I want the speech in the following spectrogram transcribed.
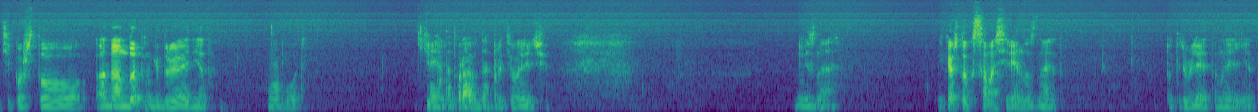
Типа, что одна на допинге, другая нет. Ну вот. Типа, это правда? Противоречие. Не знаю. Мне кажется, только сама Сирена знает, употребляет она или нет.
